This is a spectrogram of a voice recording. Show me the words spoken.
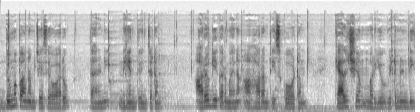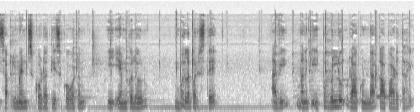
ధూమపానం చేసేవారు దానిని నియంత్రించటం ఆరోగ్యకరమైన ఆహారం తీసుకోవటం కాల్షియం మరియు విటమిన్ డి సప్లిమెంట్స్ కూడా తీసుకోవటం ఈ ఎముకలను బలపరిస్తే అవి మనకి ఈ పగుళ్ళు రాకుండా కాపాడుతాయి.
